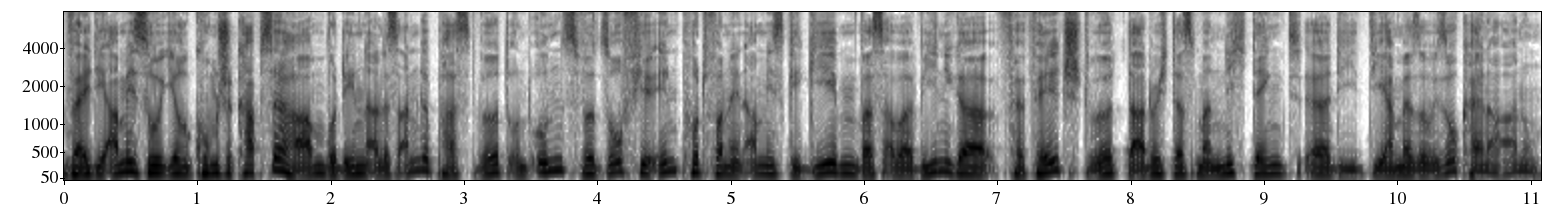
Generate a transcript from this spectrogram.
weil die Amis so ihre komische Kapsel haben, wo denen alles angepasst wird und uns wird so viel Input von den Amis gegeben, was aber weniger verfälscht wird, dadurch, dass man nicht denkt, äh, die, die haben ja sowieso keine Ahnung.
